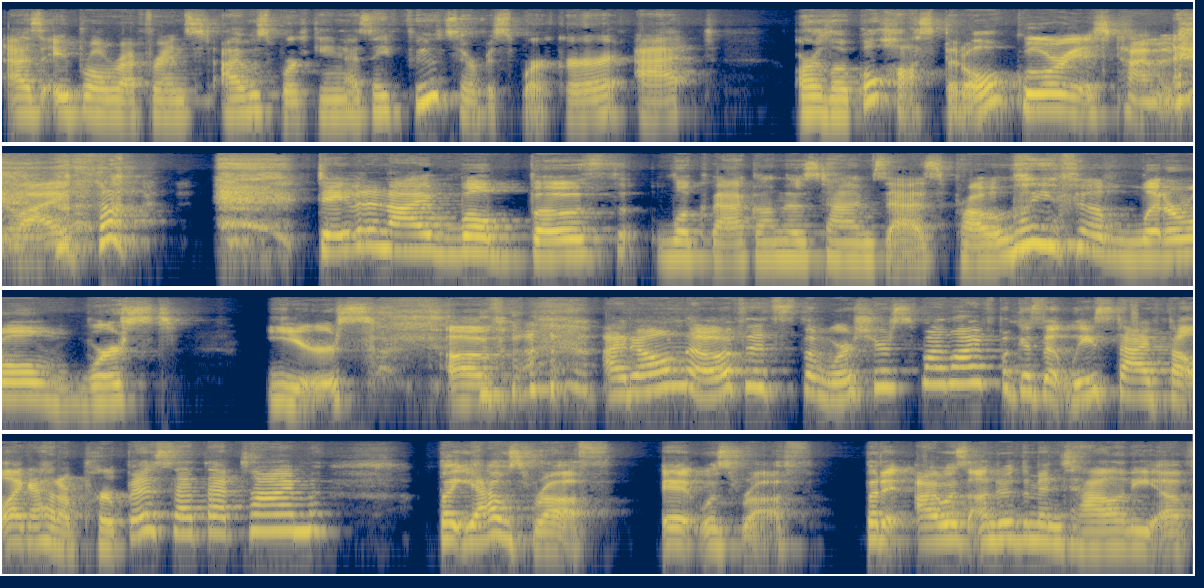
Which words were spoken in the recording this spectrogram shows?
as April referenced, I was working as a food service worker at our local hospital. Glorious time of your life. David and I will both look back on those times as probably the literal worst years of I don't know if it's the worst years of my life because at least I felt like I had a purpose at that time. But yeah, it was rough. It was rough. But it, I was under the mentality of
